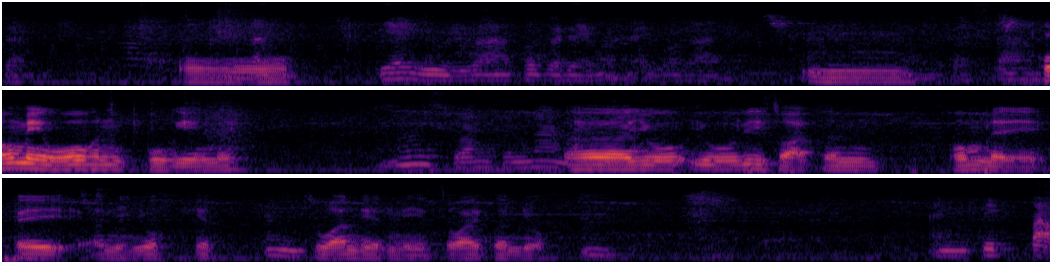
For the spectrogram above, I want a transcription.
สั่นโอ้ย่าอยู่ว่าเพิ่นก็ได้มาให้บ่หลาย อืมก็สร้างของแม่โอเพิ่นปลูกเองเลยมือสวนเป็นงามเอออยู่อยู่รีสอร์ทเพิ่นผมได้ไปอันนี้อยู่เฮ็ดอืมสวนเฮ็ดนี่ซอยเพิ่นอยู่ อันปิดเป่า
